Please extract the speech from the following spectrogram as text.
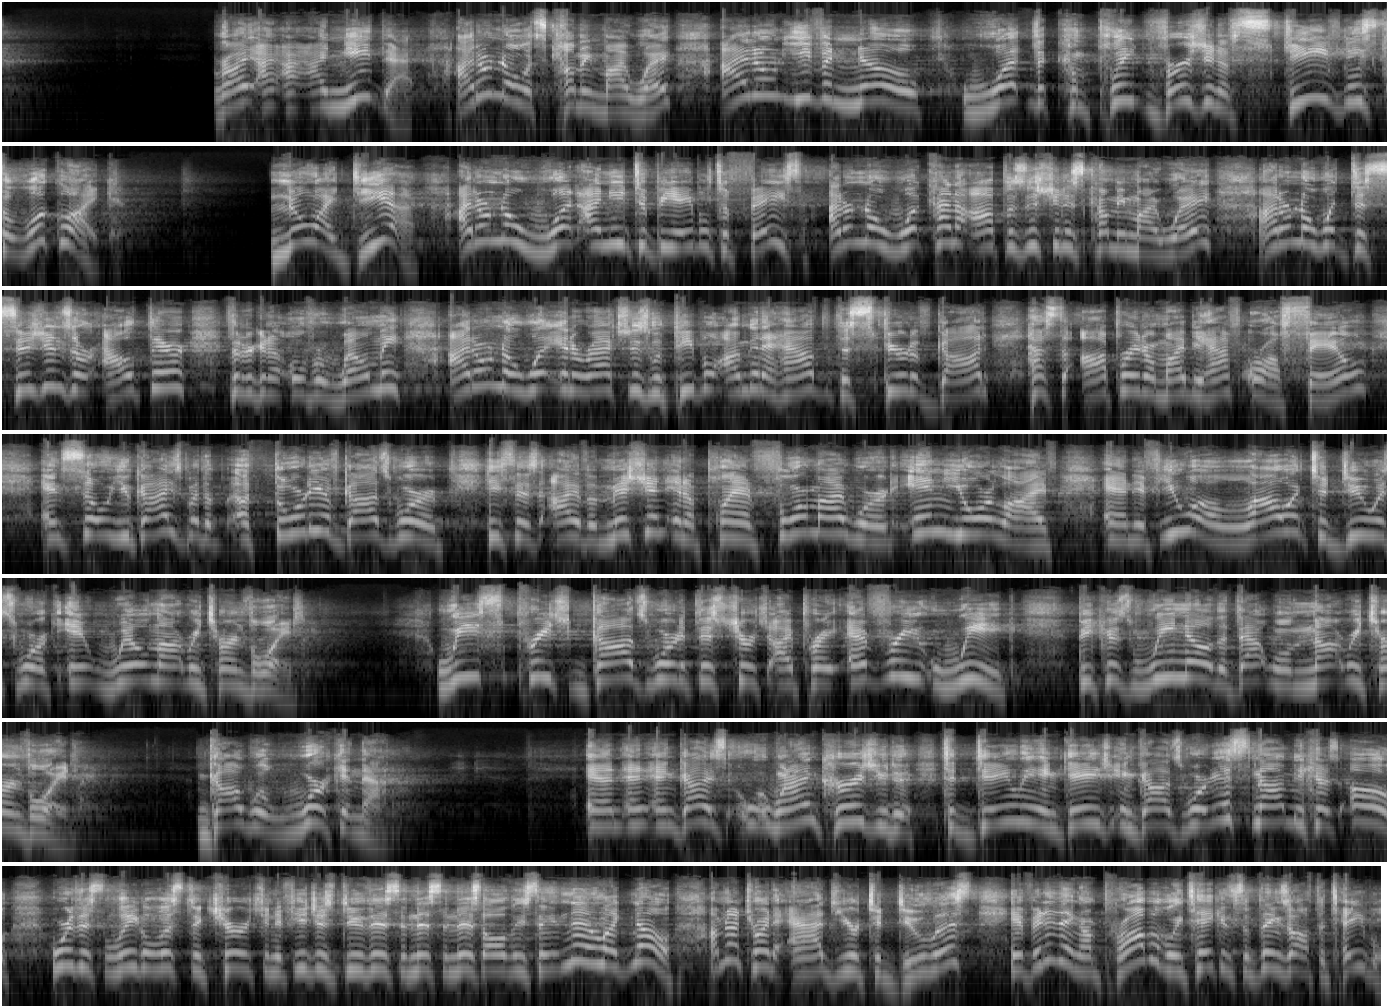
right? I, I, need that. I don't know what's coming my way. I don't even know what the complete version of Steve needs to look like. No idea. I don't know what I need to be able to face. I don't know what kind of opposition is coming my way. I don't know what decisions are out there that are going to overwhelm me. I don't know what interactions with people I'm going to have that the Spirit of God has to operate on my behalf or I'll fail. And so, you guys, by the authority of God's word, He says, I have a mission and a plan for my word in your life. And if you allow it to do its work, it will not return void. We preach God's word at this church, I pray, every week because we know that that will not return void. God will work in that. And, and, and, guys, when I encourage you to, to daily engage in God's word, it's not because, oh, we're this legalistic church, and if you just do this and this and this, all these things. No, like, no, I'm not trying to add to your to do list. If anything, I'm probably taking some things off the table.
